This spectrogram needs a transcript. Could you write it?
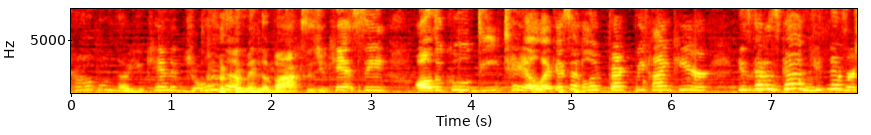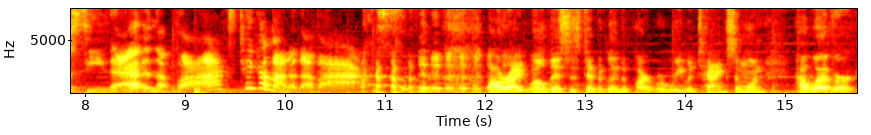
problem, though. You can't enjoy them in the boxes. You can't see all the cool detail. Like I said, look back behind here. He's got his gun. You'd never see that in the box. Take him out of the box. All right, well, this is typically the part where we would tag someone. However,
